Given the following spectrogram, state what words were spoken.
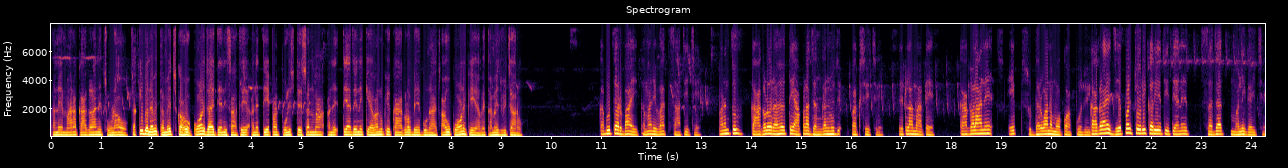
અને મારા કાગડાને છોડાવો ચકીબેન હવે તમે જ કહો, કોણ જાય તેની સાથે અને તે પણ પોલીસ સ્ટેશનમાં અને ત્યાં જઈને કહેવાનું કે કાગડો બે ગુના છે. આવું કોણ કહે? હવે તમે જ વિચારો. કબૂતર ભાઈ, તમારી વાત સાચી છે. પરંતુ કાગડો રહ્યો તે આપણા જંગલનું જ પક્ષી છે. એટલા માટે કાગડાને એક સુધરવાનો મોકો આપવો જોઈએ. કાગડાએ જે પણ ચોરી કરી હતી તેને સજા મળી ગઈ છે.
